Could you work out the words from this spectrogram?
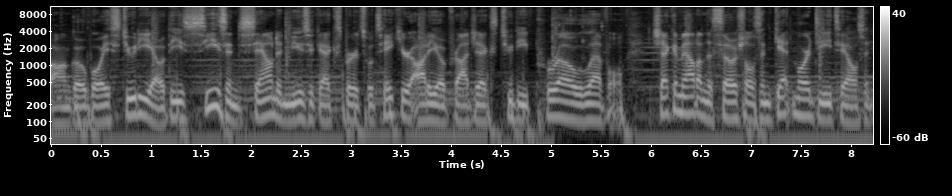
Bongo Boy Studio. These seasoned sound and music experts will take your audio projects to the pro level. Check them out on the socials and get more details at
